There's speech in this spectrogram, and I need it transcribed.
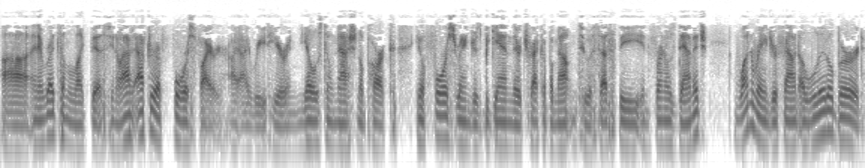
Uh, and it read something like this. You know, after a forest fire, I, I read here in Yellowstone National Park, you know, forest rangers began their trek up a mountain to assess the inferno's damage. One ranger found a little bird,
